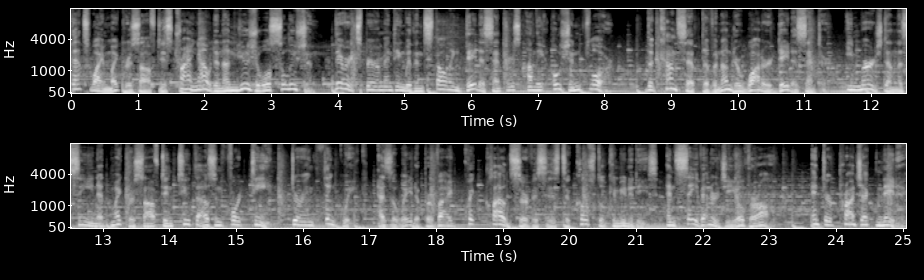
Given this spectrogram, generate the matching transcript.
That's why Microsoft is trying out an unusual solution. They're experimenting with installing data centers on the ocean floor. The concept of an underwater data center emerged on the scene at Microsoft in 2014 during Think Week as a way to provide quick cloud services to coastal communities and save energy overall. Enter Project Natick,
